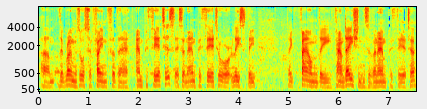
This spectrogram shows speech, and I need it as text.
Um, the Romans also famed for their amphitheatres. There's an amphitheatre, or at least the, they found the foundations of an amphitheatre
